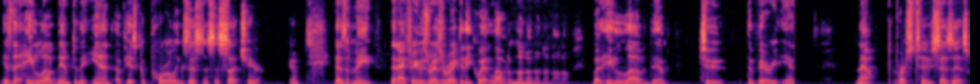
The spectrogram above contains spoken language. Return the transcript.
is that he loved them to the end of his corporeal existence as such here. Okay? Doesn't mean that after he was resurrected, he quit loving them. No, no, no, no, no, no. But he loved them to the very end. Now, verse 2 says this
